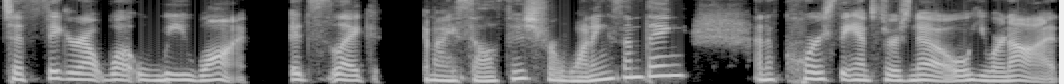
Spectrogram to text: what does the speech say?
to figure out what we want. It's like, am I selfish for wanting something? And of course, the answer is no, you are not.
